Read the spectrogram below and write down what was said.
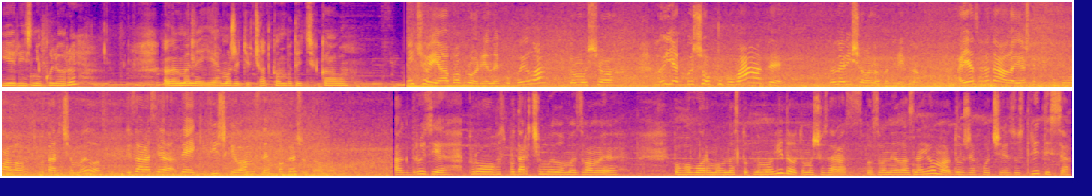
Є різні кольори, але в мене є. Може, дівчаткам буде цікаво. Нічого я в Аврорі не купила, тому що ну якби що купувати, то навіщо воно потрібно? А я згадала, я ж таки купувала господарче мило, і зараз я деякі фішки вам з ним покажу дома. Так, друзі, про господарче мило ми з вами поговоримо в наступному відео, тому що зараз позвонила знайома, дуже хоче зустрітися.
